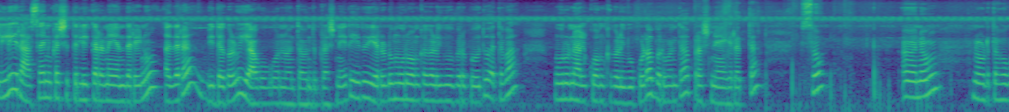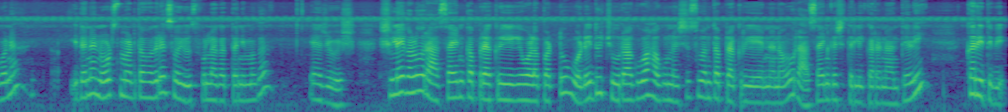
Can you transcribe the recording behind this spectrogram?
ಇಲ್ಲಿ ರಾಸಾಯನಿಕ ಶಿಥಿಲೀಕರಣ ಎಂದರೇನು ಅದರ ವಿಧಗಳು ಯಾವುವು ಅನ್ನುವಂಥ ಒಂದು ಪ್ರಶ್ನೆ ಇದೆ. ಇದು ಎರಡು ಮೂರು ಅಂಕಗಳಿಗೂ ಬರಬಹುದು ಅಥವಾ ಮೂರು ನಾಲ್ಕು ಅಂಕಗಳಿಗೂ ಕೂಡ ಬರುವಂಥ ಪ್ರಶ್ನೆಯಾಗಿರುತ್ತೆ. ಸೊ ನಾವು ನೋಡ್ತಾ ಹೋಗೋಣ. ಇದನ್ನು ನೋಟ್ಸ್ ಮಾಡ್ತಾ ಹೋದರೆ ಸೊ ಯೂಸ್ಫುಲ್ ಆಗುತ್ತೆ ನಿಮಗೆ. ಆ್ಯಸ್ ಶಿಲೆಗಳು ರಾಸಾಯನಿಕ ಪ್ರಕ್ರಿಯೆಗೆ ಒಳಪಟ್ಟು ಒಡೆದು ಚೂರಾಗುವ ಹಾಗೂ ನಶಿಸುವಂಥ ಪ್ರಕ್ರಿಯೆಯನ್ನು ನಾವು ರಾಸಾಯನಿಕ ಶಿಥಿಲೀಕರಣ ಅಂಥೇಳಿ ಕರಿತೀವಿ.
